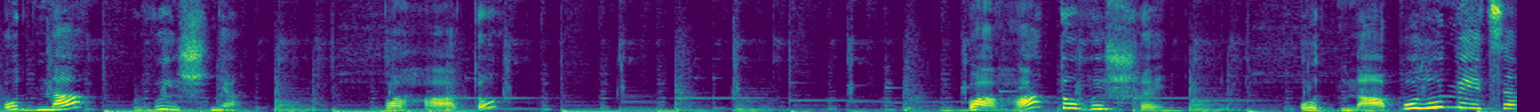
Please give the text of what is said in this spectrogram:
Одна вишня. Багато. Багато вишень. Одна полуниця.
